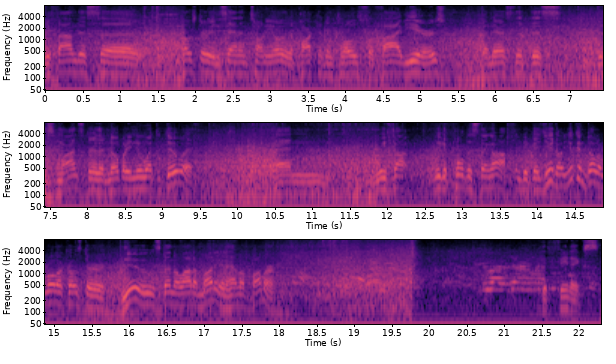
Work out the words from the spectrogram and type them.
we found this uh, coaster in San Antonio. The park had been closed for five years, and there's this this monster that nobody knew what to do with. And we thought we could pull this thing off because you know you can build a roller coaster new, spend a lot of money, and have a bummer. The Phoenix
